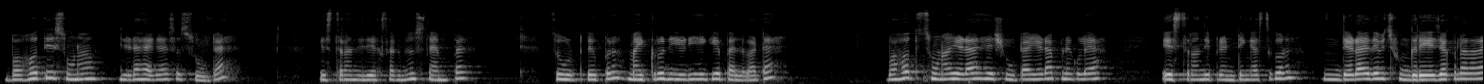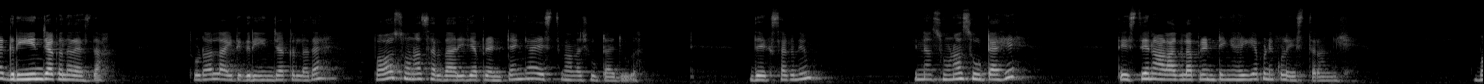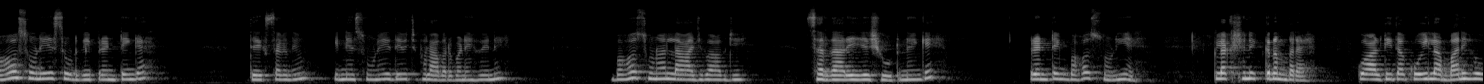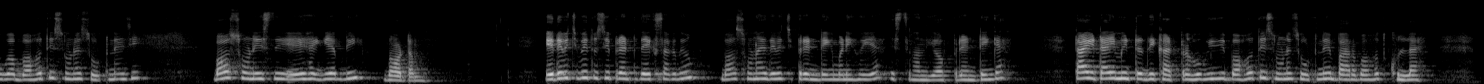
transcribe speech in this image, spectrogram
ਬਹੁਤ ਹੀ ਸੋਹਣਾ ਜਿਹੜਾ ਹੈਗਾ ਇਸ ਸੂਟ ਹੈ। ਇਸ ਤਰ੍ਹਾਂ ਦੀ ਦੇਖ ਸਕਦੇ ਹੋ ਸਟੈਂਪ ਹੈ। ਸੂਟ ਦੇ ਉੱਪਰ ਮਾਈਕਰੋ ਦੀ ਜਿਹੜੀ ਹੈਗੀ ਹੈ ਪੈਲਵਟ ਹੈ। ਬਹੁਤ ਸੋਹਣਾ ਜਿਹੜਾ ਇਹ ਸ਼ੂਟ ਹੈ, ਜਿਹੜਾ ਆਪਣੇ ਕੋਲ ਆ। ਇਸ ਤਰ੍ਹਾਂ ਦੀ ਪ੍ਰਿੰਟਿੰਗ ਇਸ ਕੋਲ ਜਿਹੜਾ ਇਹਦੇ ਵਿੱਚ ਗ੍ਰੇ ਜਿਹਾ ਕਲਰ ਹੈ ਗ੍ਰੀਨ ਜਿਹਾ ਕਲਰ ਹੈ ਇਸ ਦਾ ਥੋੜਾ ਲਾਈਟ ਗ੍ਰੀਨ ਜਿਹਾ ਕਲਰ ਹੈ। ਬਹੁਤ ਸੋਹਣਾ ਸਰਦਾਰੀ ਜਿਹਾ ਪ੍ਰਿੰਟਿੰਗ ਹੈ। ਇਸ ਤਰ੍ਹਾਂ ਦਾ ਸ਼ੂਟ ਆ ਜੂਗਾ ਦੇਖ ਸਕਦੇ ਹੋ? ਕਿੰਨਾ ਸੋਹਣਾ ਸੂਟ ਹੈ ਇਹ। ਤੇ ਇਸ ਦੇ ਨਾਲ ਅਗਲਾ ਪ੍ਰਿੰਟਿੰਗ ਹੈਗੀ ਆਪਣੇ ਕੋਲ ਇਸ ਤਰ੍ਹਾਂ ਦੀ। ਬਹੁਤ ਸੋਹਣੀ ਇਹ ਸੂਟ ਦੀ ਪ੍ਰਿੰਟਿੰਗ ਹੈ। ਦੇਖ ਸਕਦੇ ਹੋ? ਕਿੰਨੇ ਸੋਹਣੇ ਇਹਦੇ ਵਿੱਚ ਫਲਾਵਰ ਬਣੇ ਹੋਏ ਨੇ। ਬਹੁਤ ਸੋਹਣਾ ਲਾਜਵਾਬ ਜੀ ਸਰਦਾਰੀ ਜਿਹੇ ਸ਼ੂਟ ਨੇਗੇ। ਪ੍ਰਿੰਟਿੰਗ ਬਹੁਤ ਸੋਹਣੀ ਹੈ। ਕਲੈਕਸ਼ਨ ਇੱਕ ਨੰਬਰ ਹੈ। ਕੁਆਲਿਟੀ ਦਾ ਕੋਈ ਲਾਂਭਾ ਨਹੀਂ ਹੋਊਗਾ। ਬਹੁਤ ਹੀ ਸੋਹਣੇ ਸੂਟ ਨੇ ਜੀ। ਬਹੁਤ ਸੋਹਣੀ ਇਸ ਦੀ ਇਹ ਹੈਗੀ ਆਪਣੀ ਬਾਟਮ ਇਹਦੇ ਵਿੱਚ ਵੀ ਤੁਸੀਂ ਪ੍ਰਿੰਟ ਦੇਖ ਸਕਦੇ ਹੋ। ਬਹੁਤ ਸੋਹਣਾ ਇਹਦੇ ਵਿੱਚ ਪ੍ਰਿੰਟਿੰਗ ਬਣੀ ਹੋਈ ਹੈ। ਇਸ ਤਰ੍ਹਾਂ ਦੀ ਆਫ ਪ੍ਰਿੰਟਿੰਗ ਹੈ। 2.5 2.5 ਮੀਟਰ ਦੀ ਕੱਟ ਰਹੂਗੀ ਜੀ। ਬਹੁਤ ਹੀ ਸੋਹਣੇ ਸੂਟ ਨੇ। ਬਾਰ ਬਹੁਤ ਖੁੱਲਾ ਹੈ।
